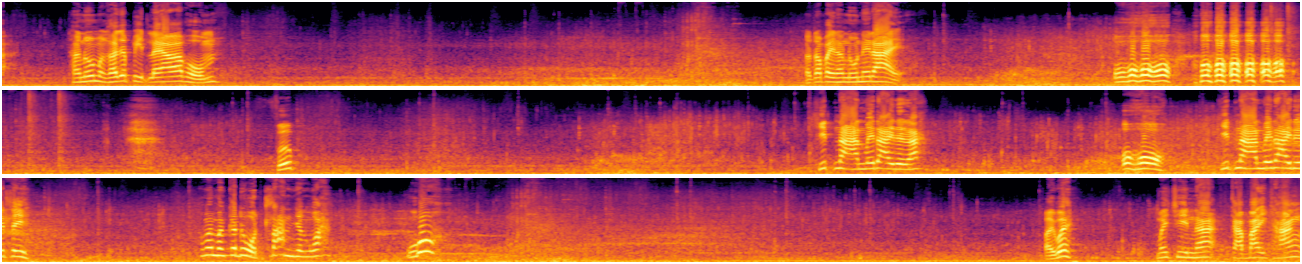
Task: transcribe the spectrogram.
ทางนู้นเหมือนเขาจะปิดแล้วครับผม เราต้องไปทางนู้นให้ได้ โอ้โหฟึบคิดนานไม่ได้เลยนะ โอ้โห คิดนานไม่ได้เลยสิทำไมมันกระโดดสั้นจังวะโอ้ไปเว้ย ไม่ชินฮะ กลับมาอีกครั้ง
